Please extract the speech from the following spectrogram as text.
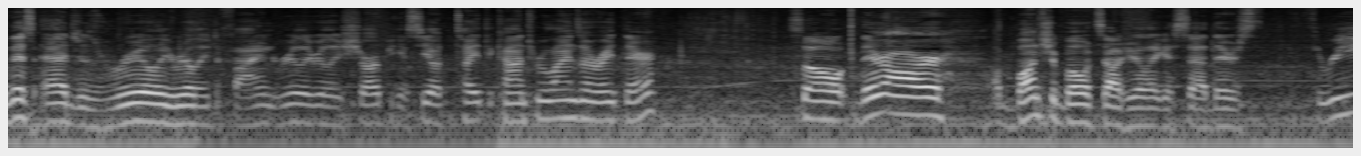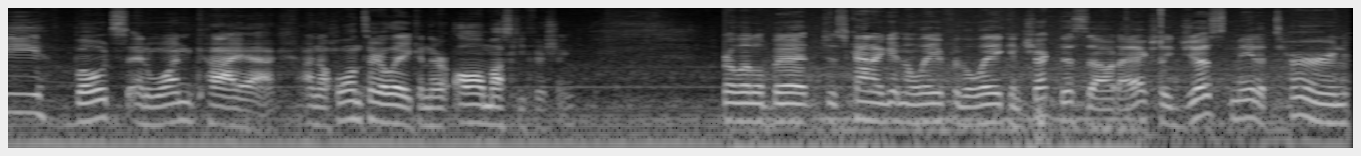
So this edge is really, really defined, really, really sharp. You can see how tight the contour lines are right there. So there are a bunch of boats out here, like I said. There's three boats and one kayak on the whole entire lake, and they're all musky fishing. For a little bit, just kind of getting a lay for the lake, and check this out. I actually just made a turn.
